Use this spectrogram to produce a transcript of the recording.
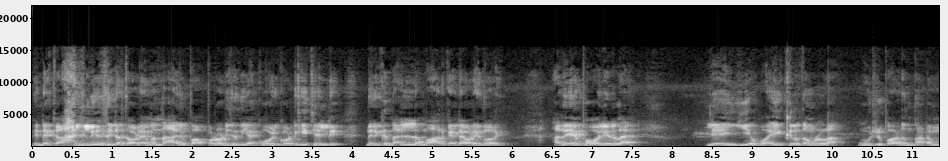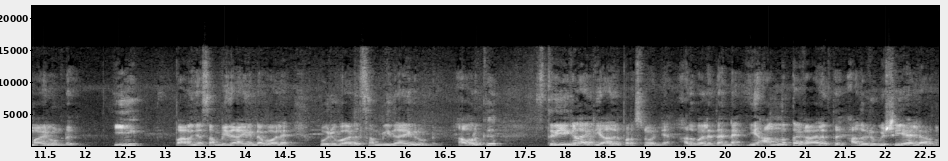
നിന്റെ കാലിൽ നിന്റെ തുടയുമ്പോൾ നാല് പപ്പടം അടിച്ചു നീ ആ കോഴിക്കോട്ടേക്ക് ചെല്ല്. നിനക്ക് നല്ല മാർക്കറ്റ് അവിടെ എന്ന് പറയും. അതേപോലെയുള്ള ലൈംഗിക വൈകൃതമുള്ള ഒരുപാട് നടന്മാരുമുണ്ട്. ഈ പറഞ്ഞ സംവിധായകന്റെ പോലെ ഒരുപാട് സംവിധായകരുണ്ട്. അവർക്ക് സ്ത്രീകളായിട്ട് യാതൊരു പ്രശ്നവുമില്ല. അതുപോലെ തന്നെ ഈ അന്നത്തെ കാലത്ത് അതൊരു വിഷയമല്ലായിരുന്നു.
